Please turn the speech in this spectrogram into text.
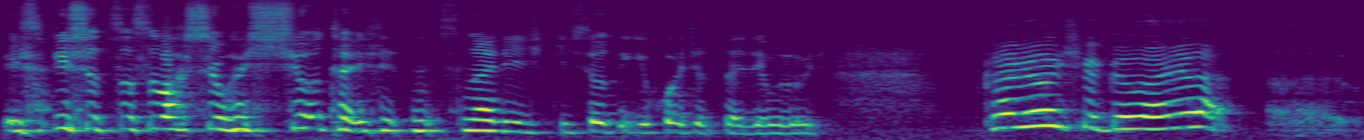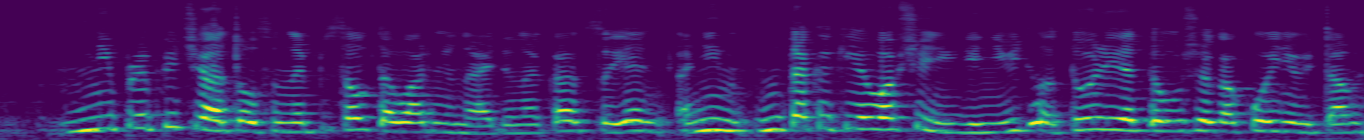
И спишется с вашего счета или с налички. Все-таки хочется ливнуть. Короче говоря, не пропечатался, написал товар не найден. Оказывается, я, они, ну так как я вообще нигде не видела, то ли это уже какой-нибудь там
